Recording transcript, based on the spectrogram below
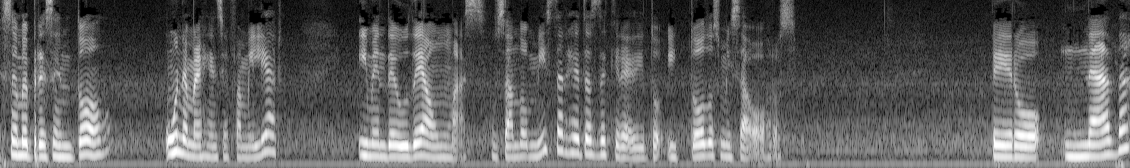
se me presentó una emergencia familiar y me endeudé aún más, usando mis tarjetas de crédito y todos mis ahorros. Pero nada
